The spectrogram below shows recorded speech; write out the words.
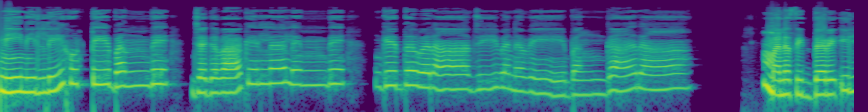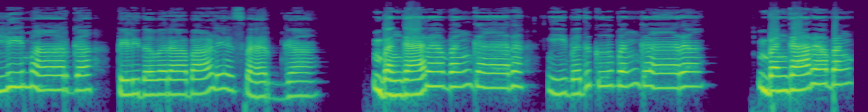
ನೀನಿಲ್ಲಿ ಹುಟ್ಟಿ ಬಂದೆ, ಜಗವಾಗೆಲ್ಲಲೆಂದೆ, ಗೆದ್ದವರ ಜೀವನವೇ ಬಂಗಾರ. ಮನಸ್ಸಿದ್ದರೆ ಇಲ್ಲಿ ಮಾರ್ಗ, ತಿಳಿದವರ ಬಾಳೆ ಸ್ವರ್ಗ. ಬಂಗಾರ ಬಂಗಾರ, ಈ ಬದುಕು ಬಂಗಾರ. ಬಂಗಾರ, ಬಂಗ್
